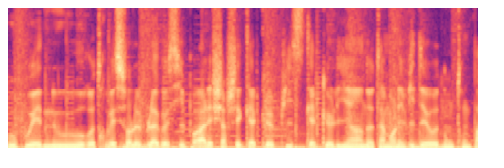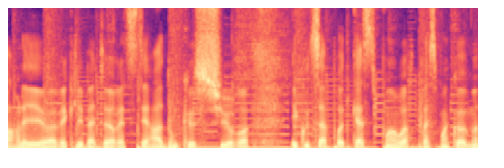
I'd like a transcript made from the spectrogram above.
Vous pouvez nous retrouver sur le blog aussi pour aller chercher quelques pistes, quelques liens, notamment les vidéos dont on parlait avec les batteurs, etc. Donc, sur écoute ça podcast.wordpress.com.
